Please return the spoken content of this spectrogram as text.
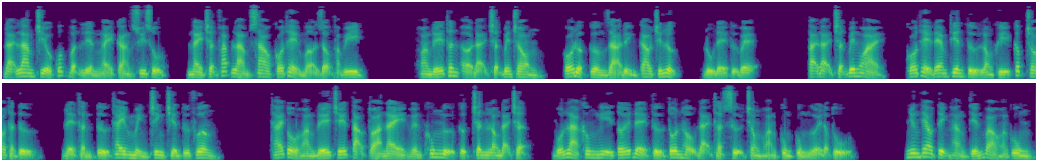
đại lam triều quốc vận liền ngày càng suy sụp, này trận pháp làm sao có thể mở rộng phạm vi? Hoàng đế thân ở đại trận bên trong, có được cường giả đỉnh cao chiến lực, đủ để tự vệ. Tại đại trận bên ngoài, có thể đem thiên tử long khí cấp cho thần tử, để thần tử thay mình chinh chiến tứ phương. Thái tổ hoàng đế chế tạo tòa này huyền khung ngự cực chân long đại trận, vốn là không nghĩ tới để tử tôn hậu đại thật sự trong hoàng cung cùng người đọc thủ. Nhưng theo tịnh hằng tiến vào hoàng cung,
